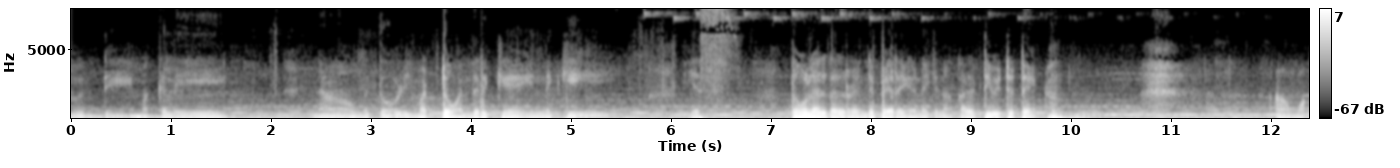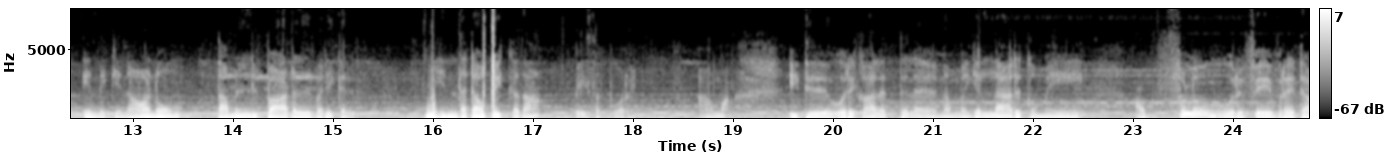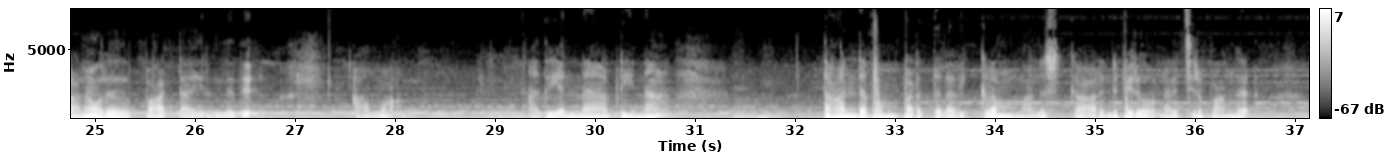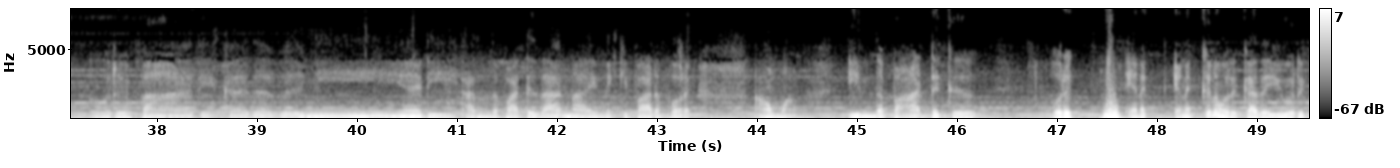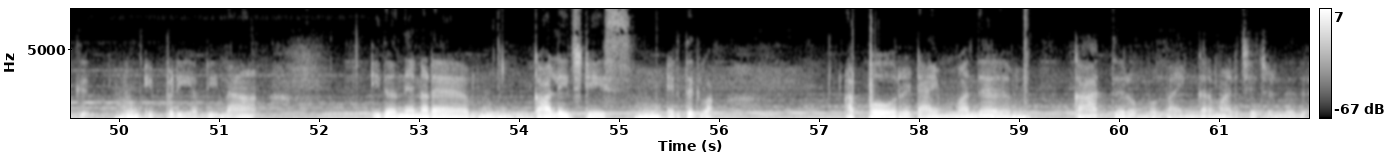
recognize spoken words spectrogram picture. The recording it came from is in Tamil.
குட் டே மக்களே. நான் உங்கள் தோழி மட்டும் வந்திருக்கேன் இன்னைக்கு. எஸ் தோழர்கள் ரெண்டு பேரையும் இன்னைக்கு நான் கழட்டி விட்டுட்டேன். ஆமாம் இன்னைக்கு நானும் தமிழ் பாடல் வரிகள் இந்த டாப்பிக்கை தான் பேச போகிறேன் ஆமாம் இது ஒரு காலத்தில் நம்ம எல்லாருக்குமே அவ்வளோ ஒரு ஃபேவரட்டான ஒரு பாட்டாக இருந்தது. ஆமாம் அது என்ன அப்படின்னா தாண்டவம் படத்தில் விக்ரம் அனுஷ்கா ரெண்டு பேரும் நடிச்சிருப்பாங்க. ஒரு பாதி கதவு நீ அடி. அந்த பாட்டு தான் நான் இன்னைக்கு பாட போகிறேன் ஆமாம் இந்த பாட்டுக்கு ஒரு எனக்கு எனக்குன்னு ஒரு கதையும் இருக்குது எப்படி அப்படின்னா இது வந்து என்னோட காலேஜ் டேஸ் எடுத்துக்கலாம். அப்போது ஒரு டைம் வந்து காற்று ரொம்ப பயங்கரமாக அடிச்சிட்டு இருந்தது.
